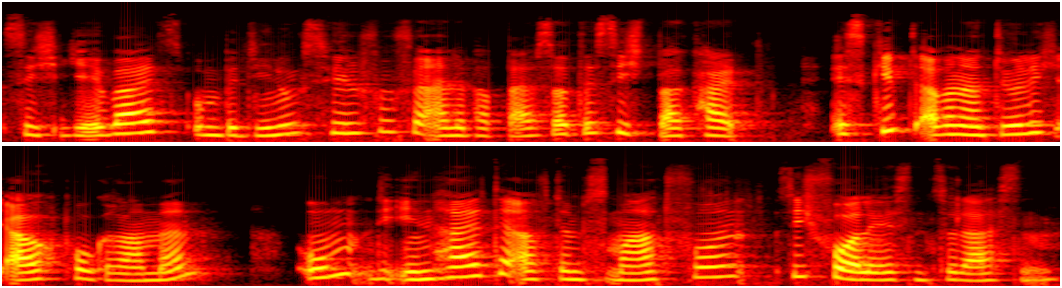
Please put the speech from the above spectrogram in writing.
sich jeweils um Bedienungshilfen für eine verbesserte Sichtbarkeit. Es gibt aber natürlich auch Programme, um die Inhalte auf dem Smartphone sich vorlesen zu lassen.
